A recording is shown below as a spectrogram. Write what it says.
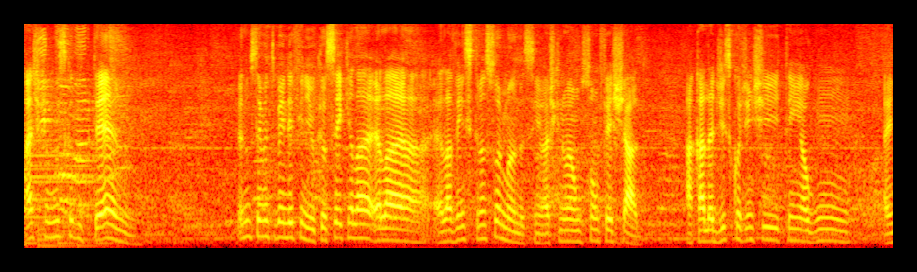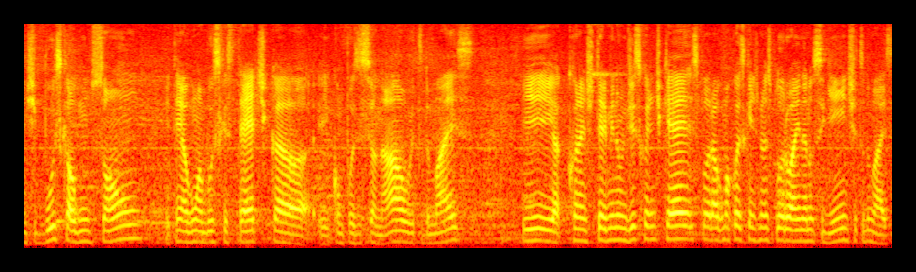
Acho que a música do Terno, eu não sei muito bem definir, o que eu sei é que ela, ela, ela vem se transformando, assim, eu acho que não é um som fechado. A cada disco a gente tem algum, a gente busca algum som e tem alguma busca estética e composicional e tudo mais. E quando a gente termina um disco, a gente quer explorar alguma coisa que a gente não explorou ainda no seguinte e tudo mais.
